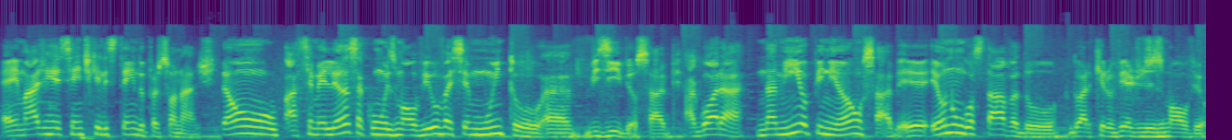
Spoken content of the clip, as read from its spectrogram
é a imagem recente que eles têm do personagem. Então, a semelhança com o Smallville vai ser muito é, visível, sabe? Agora, na minha opinião, sabe, eu não gostava do, do Arqueiro Verde de Smallville,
